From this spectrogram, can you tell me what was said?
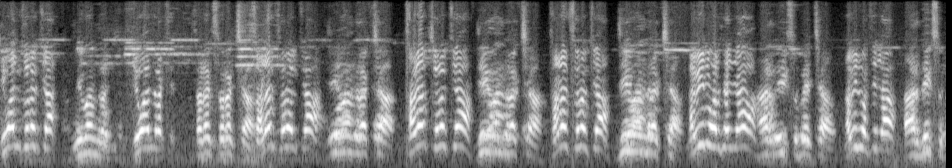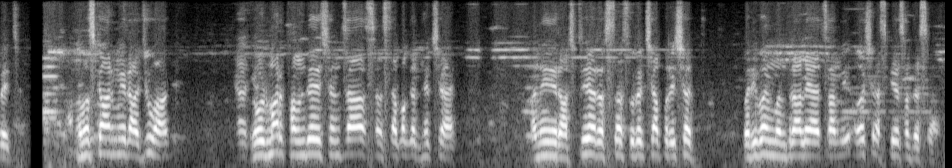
जीवन सुरक्षा. जीवन रक्षा. जीवन रक्षा. सड़क सुरक्षा. सड़क सुरक्षा. जीवन रक्षा. सड़क सुरक्षा. जीवन रक्षा. सड़क सुरक्षा. जीवन रक्षा. नवीन वर्षाच्या. हार्दिक शुभेच्छा. नवीन वर्षाच्या. हार्दिक शुभेच्छा. नमस्कार मी राजू वाघ. रोडमार्क फाउंडेशनचा संस्थापक अध्यक्ष आहे. आणि राष्ट्रीय रस्ता सुरक्षा परिषद परिवहन मंत्रालयाचा मी अशासकीय सदस्य आहे.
